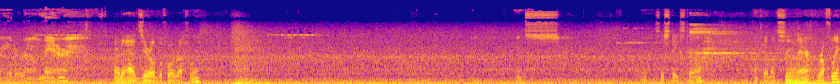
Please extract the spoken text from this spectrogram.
Right around there. I already had zero before roughly. Let's, stay still. Okay, let's see there, roughly.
